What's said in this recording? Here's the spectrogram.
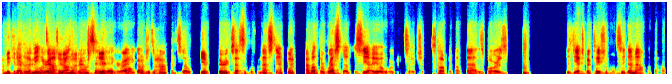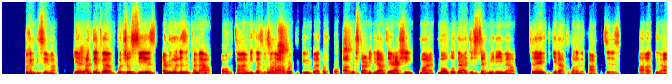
I make it. Yeah, I mean, you're out there on the ground San Yeah, Diego, right? all- You're going to the conference, so. Yep. Very accessible from that standpoint. How about the rest of the CIO organization? Let's talk about that as far as is the expectation we'll see them out and about. We're going to be seeing them out. Yeah, Yeah. I think uh, what you'll see is everyone doesn't come out all the time because there's a lot of work to do. But uh, we're starting to get out there. Actually, my mobile guy just sent me an email today to get out to one of the conferences. Uh, you know,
